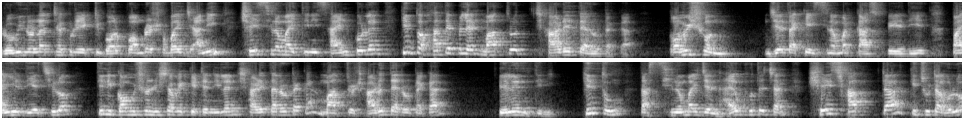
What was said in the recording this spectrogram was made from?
রবীন্দ্রনাথ ঠাকুরের একটি গল্প, আমরা সবাই জানি। সেই সিনেমায় তিনি সাইন করলেন, কিন্তু হাতে পেলেন মাত্র সাড়ে তেরো টাকা। কমিশন যে তাকে এই সিনেমার কাজ পেয়ে দিয়ে, পাইয়ে দিয়েছিল, তিনি কমিশন হিসাবে কেটে নিলেন সাড়ে তেরো টাকা, মাত্র সাড়ে তেরো টাকা পেলেন তিনি। কিন্তু তার সিনেমায় যে নায়ক হতে চান, সেই স্বাদটা কিছুটা হলো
